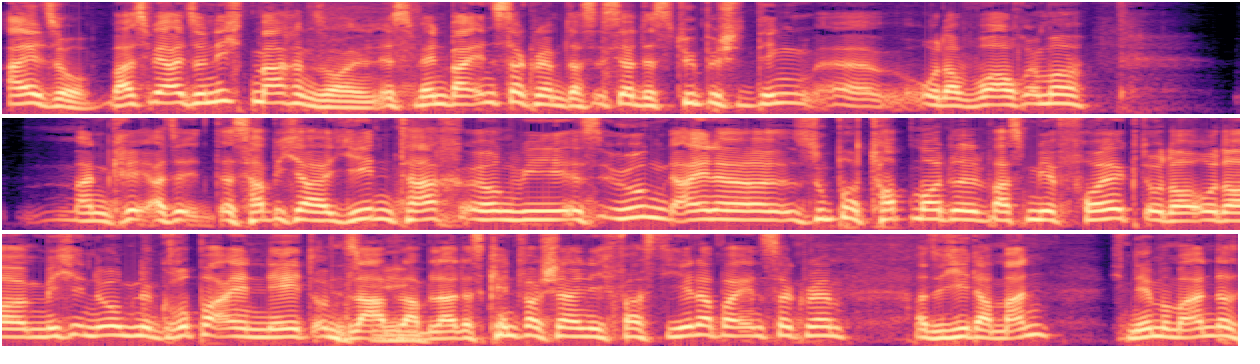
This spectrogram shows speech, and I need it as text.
Also, was wir also nicht machen sollen, ist, wenn bei Instagram, das ist ja das typische Ding, äh, oder wo auch immer, man kriegt, also das habe ich ja jeden Tag irgendwie, ist irgendeine super Topmodel, was mir folgt oder, oder mich in irgendeine Gruppe einlädt und bla bla Deswegen. bla. Das kennt wahrscheinlich fast jeder bei Instagram. Also jeder Mann. Ich nehme mal an, dass,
